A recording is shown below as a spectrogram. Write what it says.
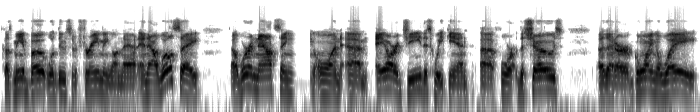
because me and Boat will do some streaming on that. And I will say uh, we're announcing on um, ARG this weekend uh, for the shows uh, that are going away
